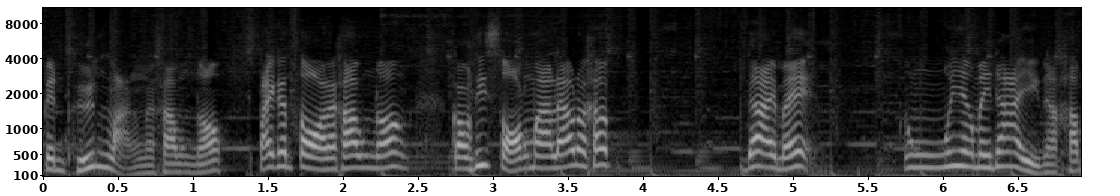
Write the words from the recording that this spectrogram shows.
เป็นพื้นหลังนะครับน้องไปกันต่อนะครับน้องกล่องที่ 2 มาแล้วนะครับ ได้ไหมยังไม่ได้อีกนะครับ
